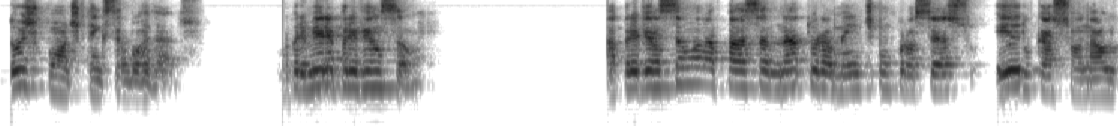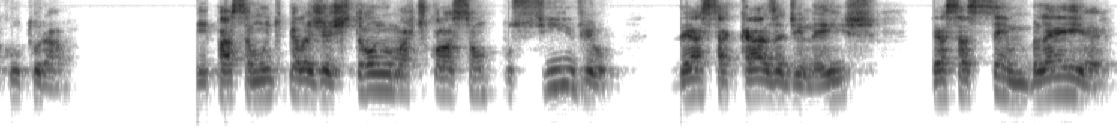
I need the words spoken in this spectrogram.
dois pontos que têm que ser abordados. O primeiro é prevenção. A prevenção ela passa naturalmente por um processo educacional e cultural. E passa muito pela gestão e uma articulação possível dessa casa de leis, dessa assembleia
